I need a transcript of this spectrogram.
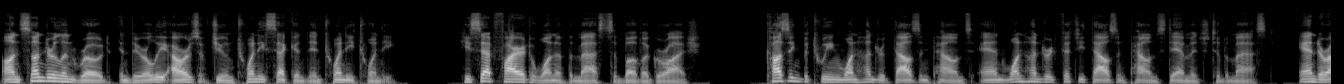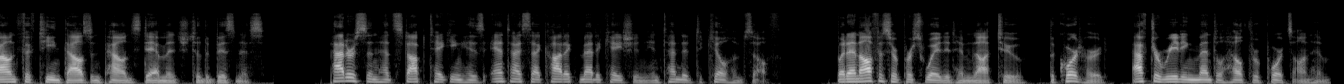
on Sunderland Road in the early hours of June 22 in 2020. He set fire to one of the masts above a garage causing between £100,000 and £150,000 damage to the mast, and around £15,000 damage to the business. Patterson had stopped taking his antipsychotic medication intended to kill himself. But an officer persuaded him not to, the court heard, after reading mental health reports on him.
